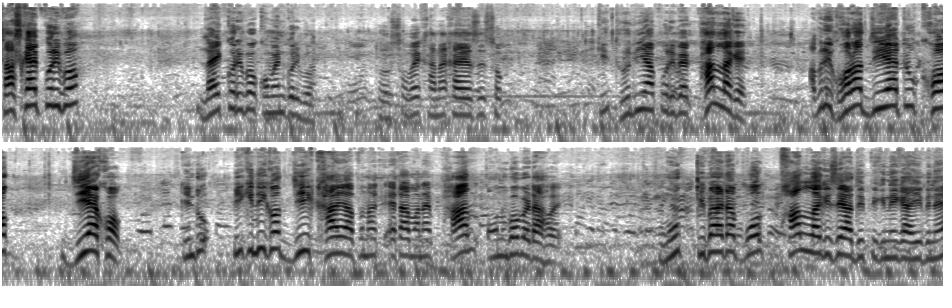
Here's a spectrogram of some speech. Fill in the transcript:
ছাবস্ক্ৰাইব কৰিব লাইক কৰিব কমেণ্ট কৰিব। তো চবেই খানা খাই আছে, চব। কি ধুনীয়া পৰিৱেশ, ভালো লাগে। আপুনি ঘৰত যিহেতু খওক যিয়ে খওক কিন্তু পিকনিকত যি খাই আপোনাক এটা মানে ভালো অনুভৱ এটা হয়। মোক কিবা এটা বহুত ভালো লাগিছে আজি পিকনিক আহি পিনে।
